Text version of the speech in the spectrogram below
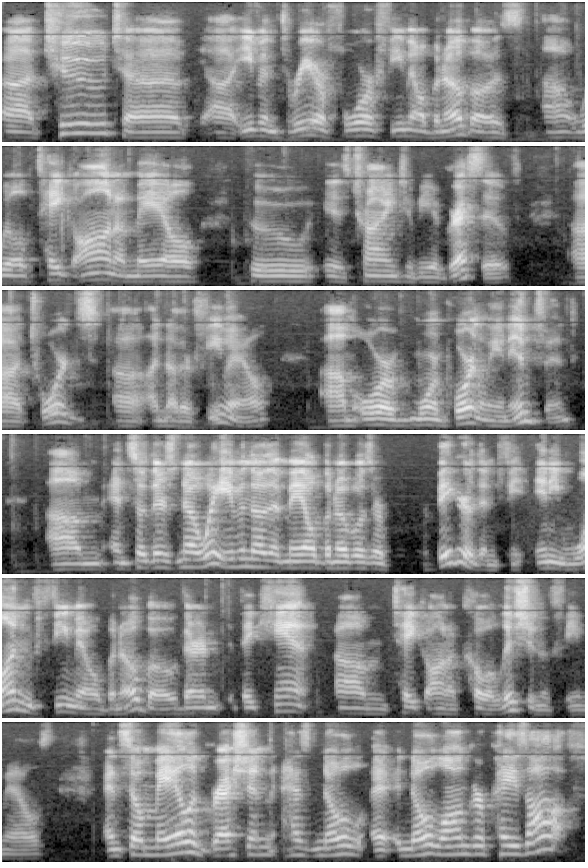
uh, two to uh, even three or four female bonobos uh, will take on a male who is trying to be aggressive uh, towards uh, another female, um, or more importantly, an infant. Um, and so there's no way, even though that male bonobos are bigger than fe- any one female bonobo, they're, they can't um, take on a coalition of females. And so male aggression has no uh, no longer pays off.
